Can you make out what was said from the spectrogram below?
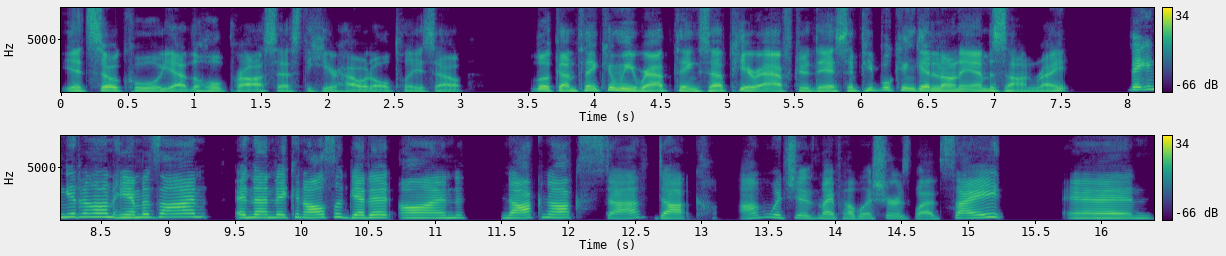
It's so cool. Yeah, the whole process to hear how it all plays out. Look, I'm thinking we wrap things up here after this, and people can get it on Amazon, right? They can get it on Amazon. And then they can also get it on knockknockstuff.com, which is my publisher's website. And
